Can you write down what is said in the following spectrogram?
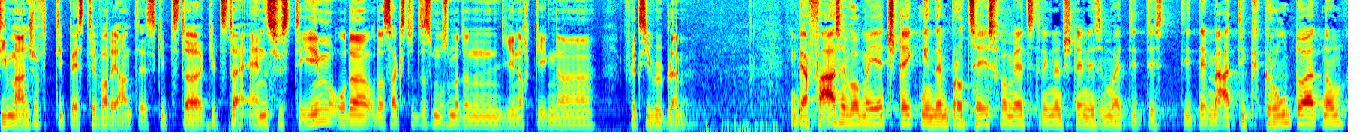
die Mannschaft die beste Variante ist? Gibt es da, gibt's da ein System oder, oder sagst du, das muss man dann je nach Gegner flexibel bleiben? In der Phase, wo wir jetzt stecken, in dem Prozess, wo wir jetzt drinnen stehen, ist einmal die, die, die Thematik Grundordnung.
